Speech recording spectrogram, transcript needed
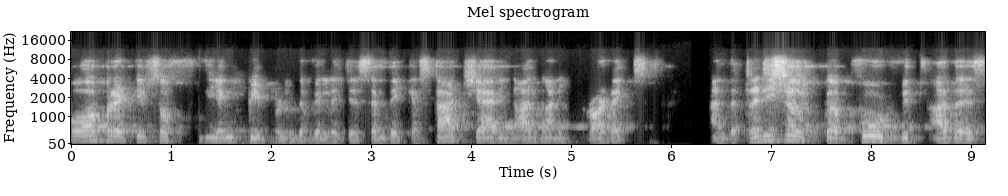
cooperatives of the young people in the villages and they can start sharing organic products and the traditional uh, food with others.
